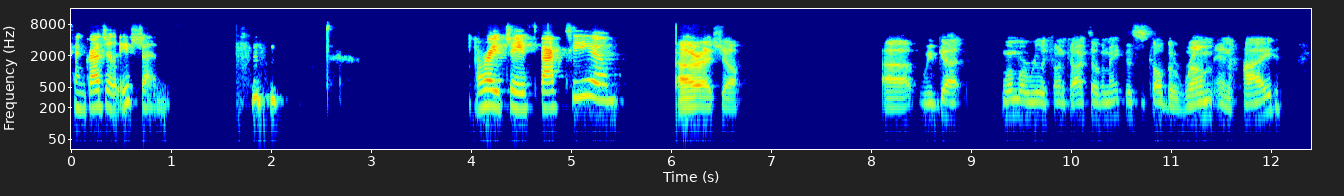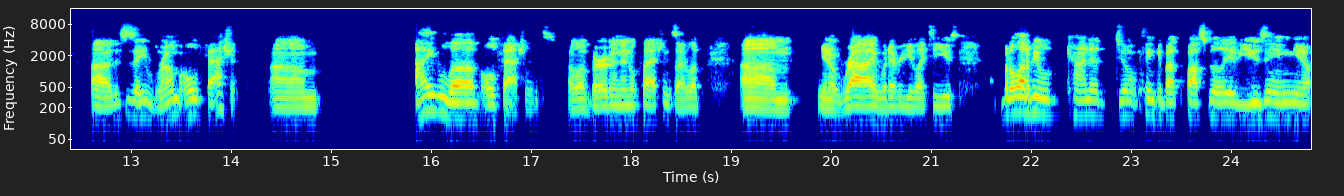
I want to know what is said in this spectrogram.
Congratulations. All right, Jace, back to you. All right, y'all. Uh, we've got one more really fun cocktail to make. This is called the Rum and Hide. Uh, this is a rum old fashioned. Um, I love old fashions. I love bourbon and old fashions. I love, um, you know, rye, whatever you like to use. But a lot of people kind of don't think about the possibility of using, you know,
